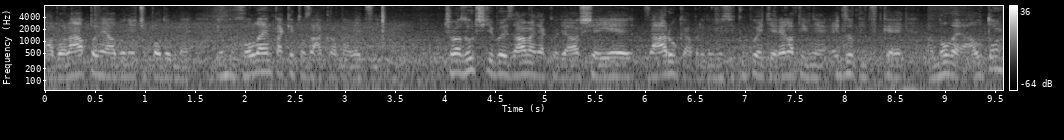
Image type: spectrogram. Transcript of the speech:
alebo náplne alebo niečo podobné. Jednoducho len takéto základné veci. Čo vás určite bude zaujímať ako ďalšie je záruka, pretože si kupujete relatívne exotické a nové auto.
